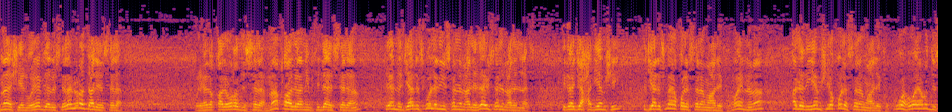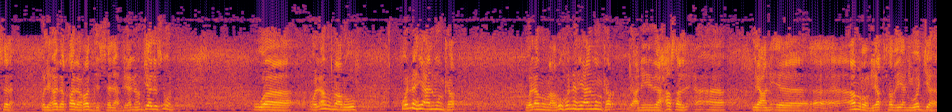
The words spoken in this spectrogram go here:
ماشيا ويبدأ بالسلام يرد عليه السلام. ولهذا قال ورد السلام. ما قال أن ابتداء السلام؟ لأن الجالس هو الذي يسلم عليه لا يسلم على الناس. إذا جاء أحد يمشي الجالس ما يقول السلام عليكم وإنما الذي يمشي يقول السلام عليكم وهو يرد السلام. ولهذا قال رد السلام لأنهم جالسون. و... والأمر معروف والنهي عن المنكر. والأمر معروف والنهي عن المنكر. يعني إذا حصل يعني أمر يقتضي أن يوجه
